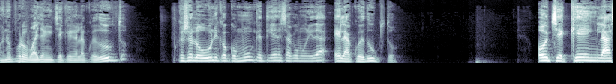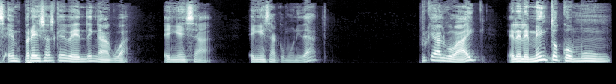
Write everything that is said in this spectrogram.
Bueno, pero vayan y chequen el acueducto, porque eso es lo único común que tiene esa comunidad, el acueducto. O chequen las empresas que venden agua en esa, en esa comunidad. Porque algo hay. El elemento común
